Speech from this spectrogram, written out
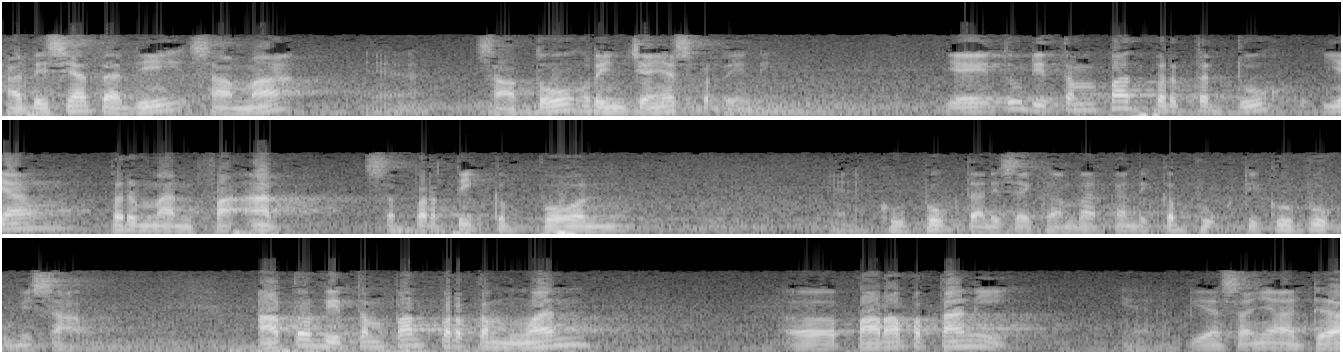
Hadisnya tadi sama ya, satu rinciannya seperti ini. Yaitu di tempat berteduh yang bermanfaat seperti kebun. Ya, gubuk tadi saya gambarkan di kebuk di gubuk misal. Atau di tempat pertemuan e, para petani. Ya, biasanya ada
